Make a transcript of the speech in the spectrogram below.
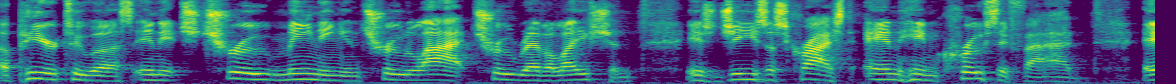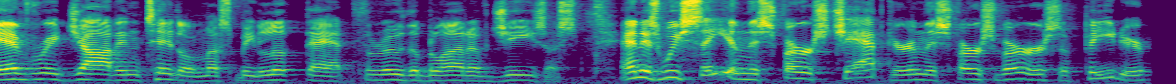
appear to us in its true meaning and true light, true revelation is Jesus Christ and him crucified. Every jot and tittle must be looked at through the blood of Jesus. And as we see in this first chapter, in this first verse of Peter,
